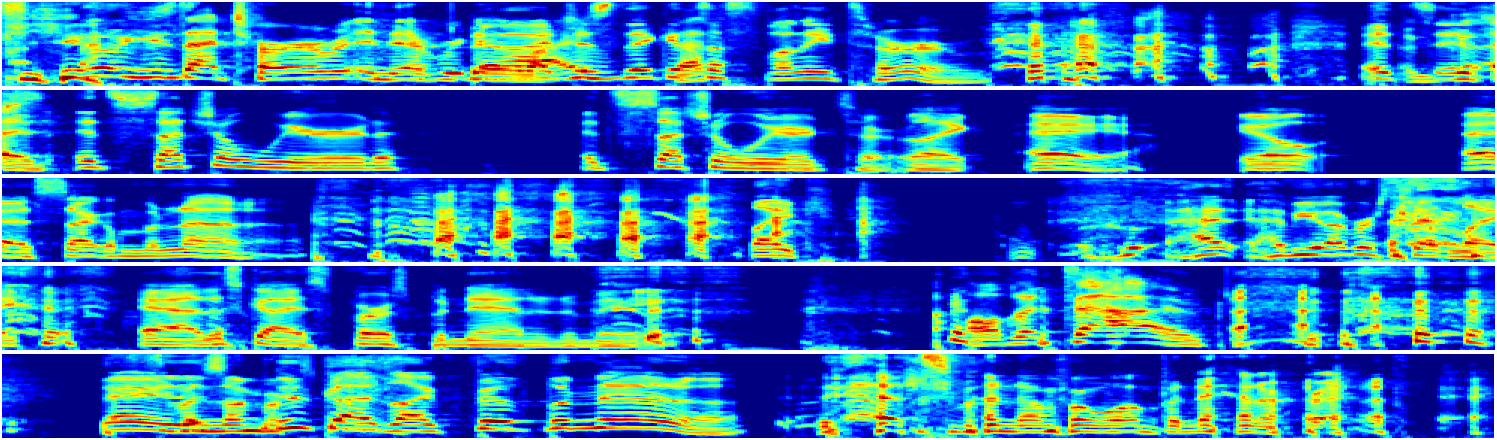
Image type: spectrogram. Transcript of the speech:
you don't use that term in everyday No, life I just think it's a funny term. it's it's it's such a weird it's such a weird term. Like, hey, you know, hey, second banana. like, who, ha, have you ever said like, yeah, this guy's first banana to me? all the time. Hey, this, number- this guy's like fifth banana. That's my number one banana right there.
